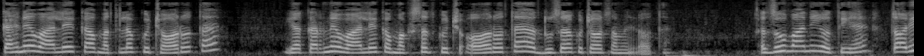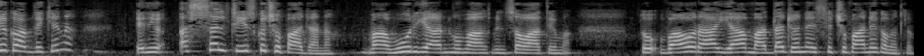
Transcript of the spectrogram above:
کہنے والے کا مطلب کچھ اور ہوتا ہے یا کرنے والے کا مقصد کچھ اور ہوتا ہے اور دوسرا کچھ اور سمجھ رہا ہوتا ہے۔ زو ہوتی ہے۔ تو کو آپ دیکھیے نا یعنی اصل چیز کو چھپا جانا۔ ماں وور یا ان سوات ماں تو واؤ را، یا، مادہ جو ہے نا، اس سے چھپانے کا مطلب۔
